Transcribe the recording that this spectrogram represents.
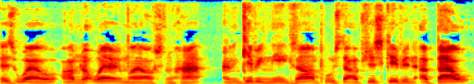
as well. I'm not wearing my Arsenal hat and giving the examples that I've just given about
